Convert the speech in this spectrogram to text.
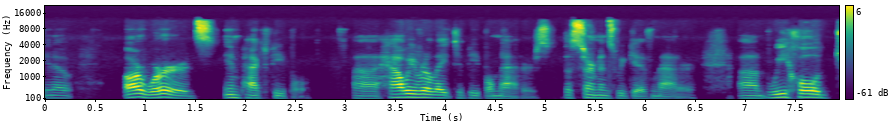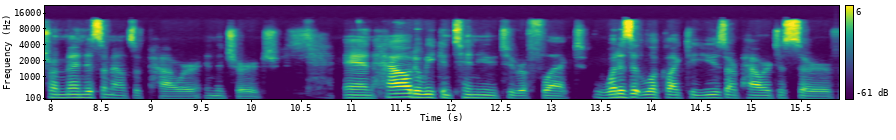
You know, our words impact people uh, how we relate to people matters. The sermons we give matter. Um, we hold tremendous amounts of power in the church. And how do we continue to reflect? What does it look like to use our power to serve,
